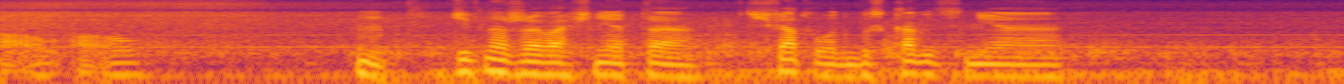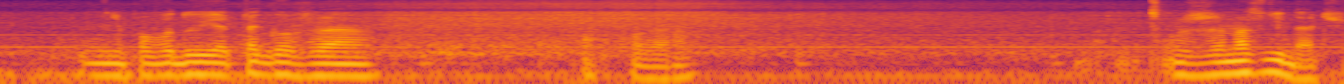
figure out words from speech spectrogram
O, o, o. Hmm. Dziwne, że właśnie te światło od błyskawic nie nie powoduje tego, że o cholera że nas widać.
